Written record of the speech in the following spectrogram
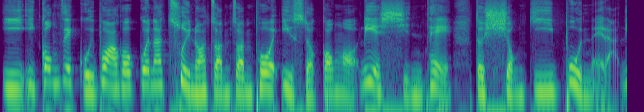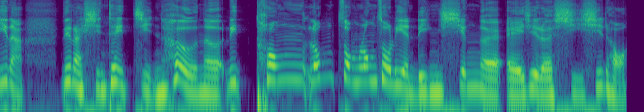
伊伊讲这规半个滚啊，喙暖转转破意思就讲哦，你的身体都上基本的啦。你若你若身体真好呢，你通拢总拢做你的人生的诶，这个事实吼，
